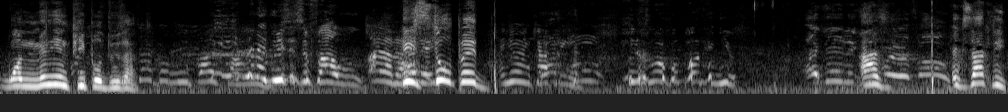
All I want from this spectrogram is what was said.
1 million people do that. Even agrees it's a foul. I have a He's headache, stupid. And you're in caffeine. He knows more football than you. I didn't As, exactly.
